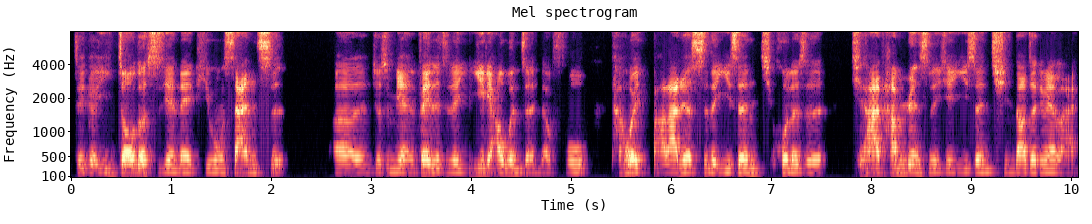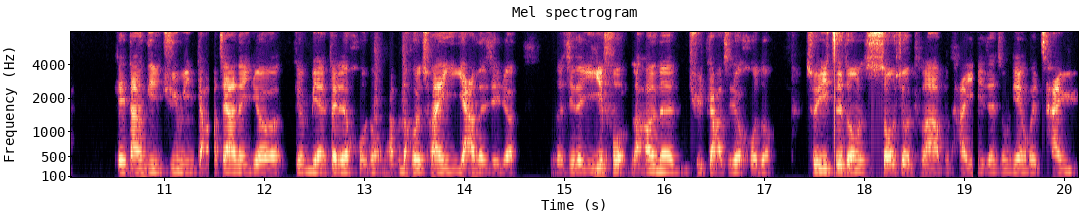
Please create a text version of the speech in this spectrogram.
这个一周的时间内提供三次，呃，就是免费的这个医疗问诊的服务，他会把拉勒斯的医生或者是其他他们认识的一些医生请到这里面来，给当地居民搞这样的一个就免费的活动，他们都会穿一样的这个的这个衣服，然后呢去搞这个活动。所以这种 social club 它也在中间会参与，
